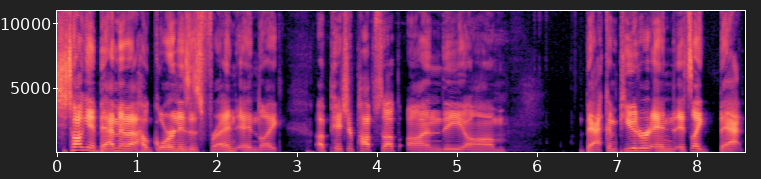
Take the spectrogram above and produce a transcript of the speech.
she's talking to batman about how gordon is his friend and like a picture pops up on the um bat computer and it's like bat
